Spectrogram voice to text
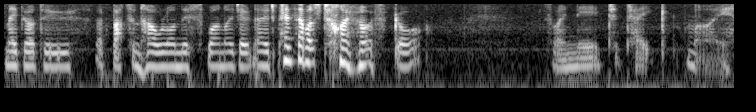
Maybe I'll do a buttonhole on this one, I don't know. It depends how much time I've got. So I need to take my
